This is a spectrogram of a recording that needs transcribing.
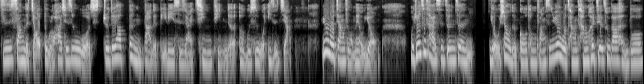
智商的角度的话，其实我觉得要更大的比例是在倾听的，而不是我一直讲，因为我讲什么没有用。我觉得这才是真正有效的沟通方式。因为我常常会接触到很多，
